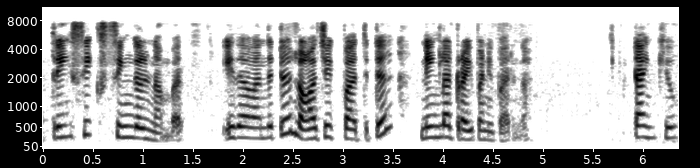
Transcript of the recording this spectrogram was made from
three six single number இதை வந்துட்டு லாஜிக் பார்த்துட்டு நீங்களா ட்ரை பண்ணி பாருங்க. தேங்க்யூ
